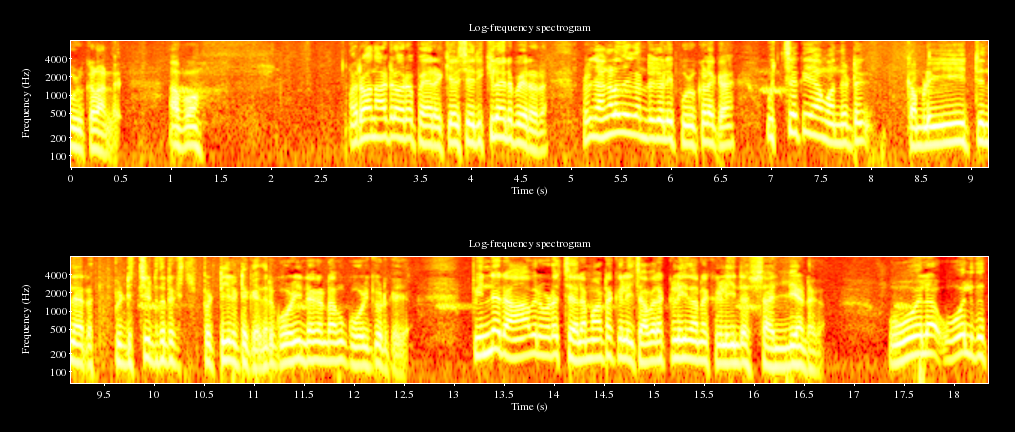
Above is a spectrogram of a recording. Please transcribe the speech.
പുഴുക്കളാണ് അപ്പോൾ ഓരോ നാട്ടിൽ ഓരോ പേരൊക്കെ. ശരിക്കും അതിന്റെ പേര് പറയാം പക്ഷേ ഞങ്ങളത് കണ്ടു വെച്ചാൽ ഈ പുഴുക്കളൊക്കെ ഉച്ചയ്ക്ക് ഞാൻ വന്നിട്ട് കംപ്ലീറ്റ് നേരെ പിടിച്ചെടുത്തിട്ട് പെട്ടിയിലിട്ട് എന്നിട്ട് കോഴീന്റെ കണ്ടാകുമ്പോൾ കോഴിക്ക് കൊടുക്കുക പിന്നെ രാവിലെ ഇവിടെ ചെലമാട്ടക്കിളി ചവലക്കിളി എന്ന് പറഞ്ഞ കിളീന്റെ ശല്യം ഉണ്ടാകുക. ഓല ഓലിത്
